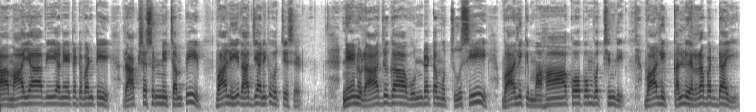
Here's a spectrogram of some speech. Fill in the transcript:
ఆ మాయావి అనేటటువంటి రాక్షసుణ్ణి చంపి వాలి రాజ్యానికి వచ్చేసాడు నేను రాజుగా ఉండటము చూసి వాలికి మహాకోపం వచ్చింది. వాలి కళ్ళు ఎర్రబడ్డాయి.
